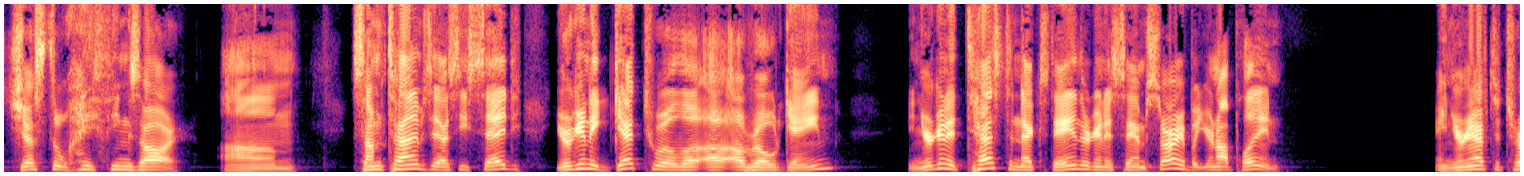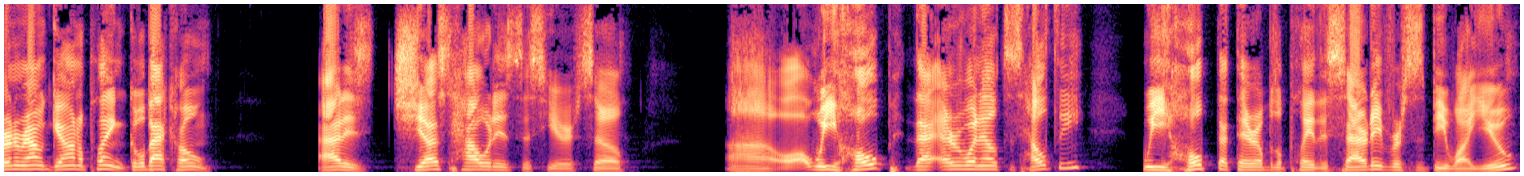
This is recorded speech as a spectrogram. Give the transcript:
just the way things are. Um, sometimes, as he said, you're gonna get to a, a, a road game and you're gonna test the next day, and they're gonna say, "I'm sorry, but you're not playing." And you're gonna have to turn around, get on a plane, go back home. That is just how it is this year. So uh, we hope that everyone else is healthy. We hope that they're able to play this Saturday versus BYU.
